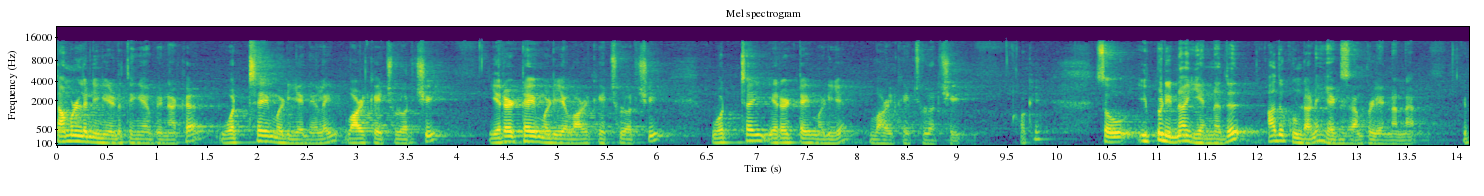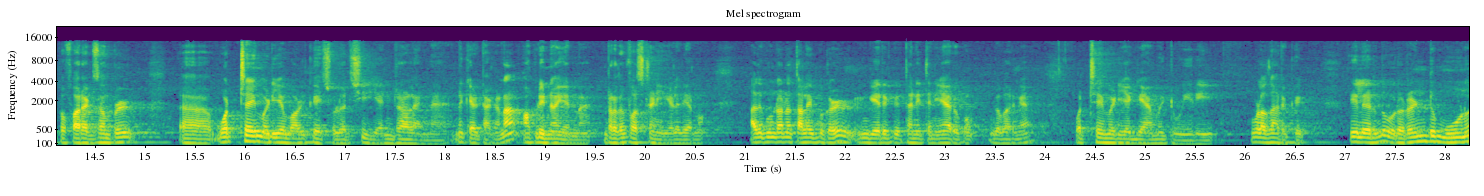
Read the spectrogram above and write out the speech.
தமிழில் நீங்கள் எடுத்தீங்க அப்படின்னாக்க ஒற்றை மடிய நிலை வாழ்க்கை சுழற்சி இரட்டை மடிய வாழ்க்கை சுழற்சி ஒற்றை இரட்டை மடிய வாழ்க்கை சுழற்சி. ஓகே ஸோ இப்படின்னா என்னது? அதுக்குண்டான எக்ஸாம்பிள் என்னென்ன? இப்போ ஃபார் எக்ஸாம்பிள் ஒற்றை மடிய வாழ்க்கை சுழற்சி என்றால் என்னன்னு கேட்டாங்கன்னா அப்படின்னா என்னன்றதை ஃபஸ்ட்டு நீங்கள் எழுதிடணும். அதுக்குண்டான தலைப்புகள் இங்கே இருக்குது தனித்தனியாக இருக்கும். இங்கே பாருங்கள் ஒற்றை மடிய கேமிட் உயிரி. இவ்வளோதான் இருக்குது இதிலிருந்து ஒரு ரெண்டு மூணு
